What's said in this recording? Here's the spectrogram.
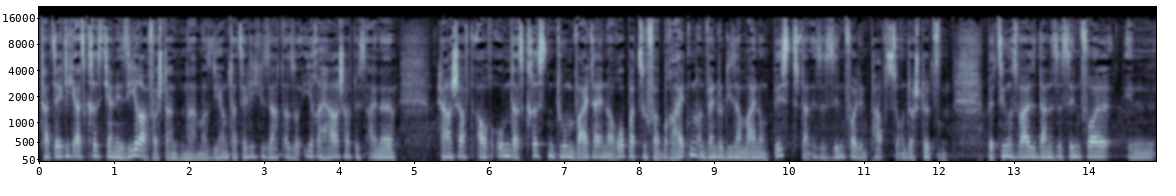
tatsächlich als Christianisierer verstanden haben. Also die haben tatsächlich gesagt, also ihre Herrschaft ist eine Herrschaft auch um das Christentum weiter in Europa zu verbreiten. Und wenn du dieser Meinung bist, dann ist es sinnvoll, den Papst zu unterstützen. Beziehungsweise dann ist es sinnvoll, in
